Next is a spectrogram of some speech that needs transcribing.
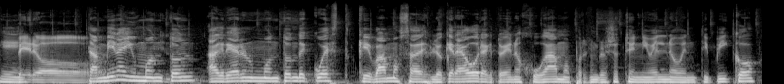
eh, Pero. También hay un montón, agregaron un montón de quests que vamos a desbloquear ahora, que todavía no jugamos. Por ejemplo, yo estoy en nivel 90 y pico.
